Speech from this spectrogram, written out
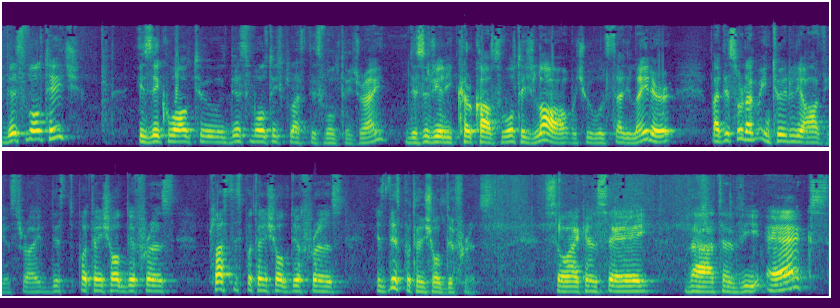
this voltage is equal to this voltage plus this voltage, right? This is really Kirchhoff's voltage law, which we will study later, but it's sort of intuitively obvious, right? This potential difference plus this potential difference is this potential difference. So I can say that Vx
